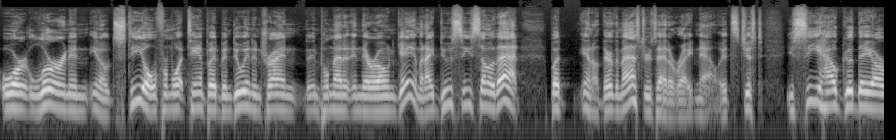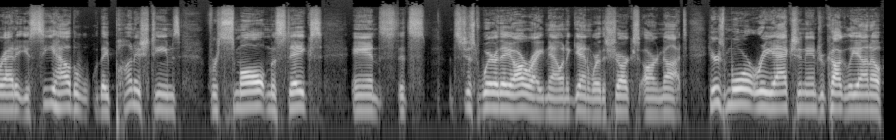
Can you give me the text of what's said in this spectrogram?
or learn and, you know, steal from what Tampa had been doing and try and implement it in their own game. And I do see some of that. But, you know, they're the masters at it right now. It's just, you see how good they are at it. You see how the, they punish teams for small mistakes. And it's, it's just where they are right now, and again, where the Sharks are not. Here's more reaction, Andrew Cogliano,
